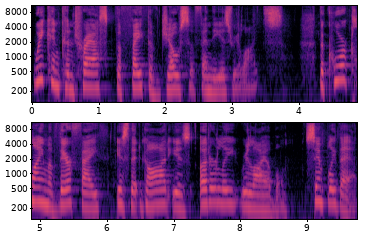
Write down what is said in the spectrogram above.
we can contrast the faith of Joseph and the Israelites. The core claim of their faith is that God is utterly reliable. Simply that.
